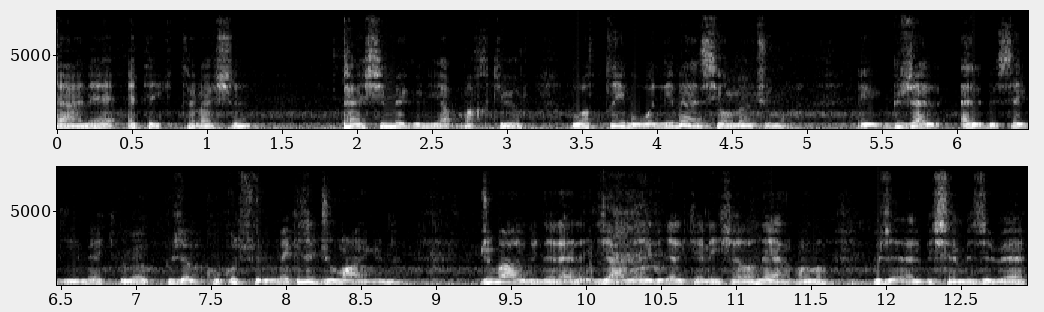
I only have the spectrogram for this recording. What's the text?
Yani etek tıraşı Perşembe günü yapmak diyor. Ve tibu ve libas cuma. E, güzel elbise giymek ve güzel koku sürülmek ise cuma günü. Cuma günleri camiye giderken inşallah ne yapalım? Güzel elbisemizi ve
